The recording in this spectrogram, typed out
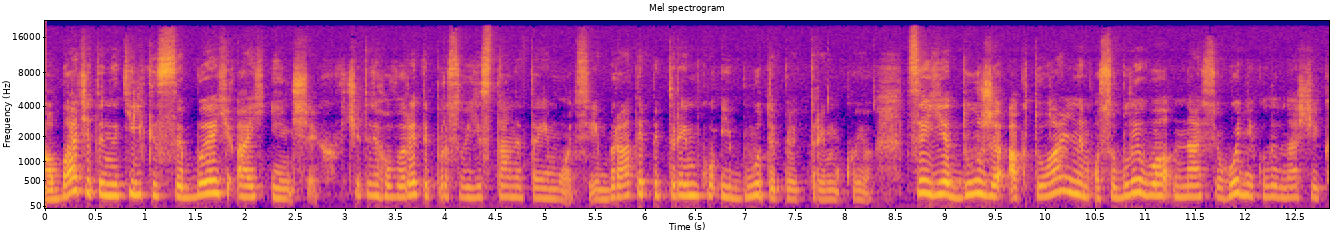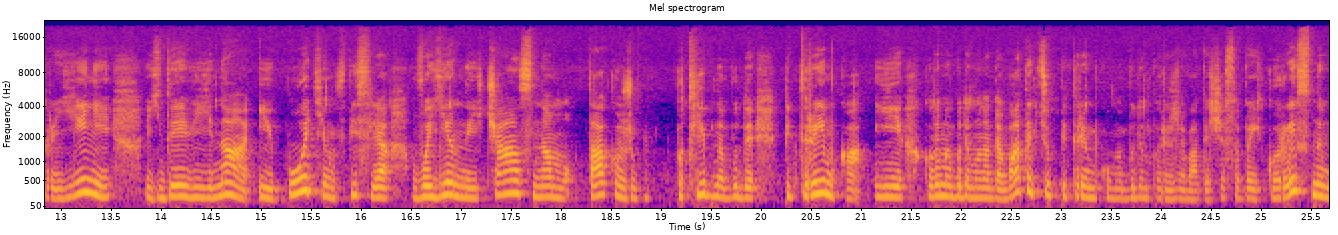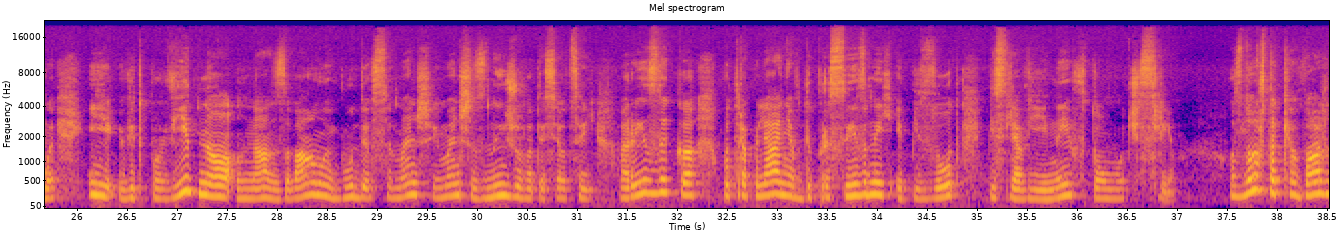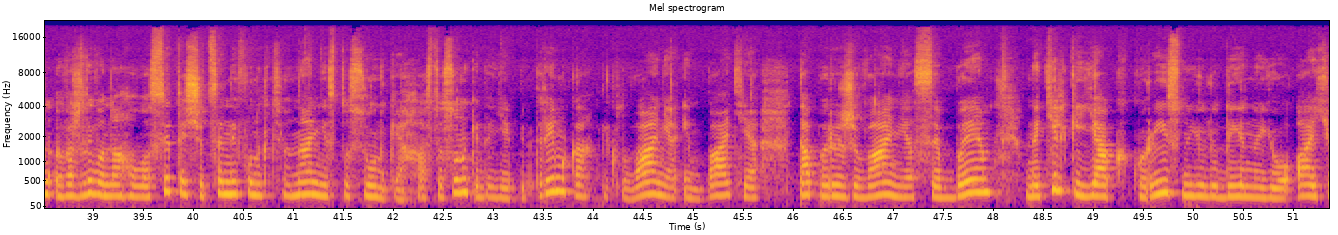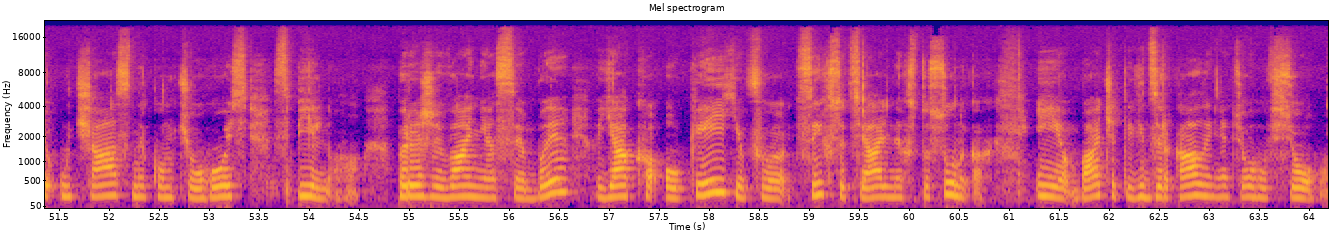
бачити не тільки себе, а й інших, вчитись говорити про свої стани та емоції, брати підтримку і бути підтримкою. Це є дуже актуальним, особливо на сьогодні, коли в нашій країні йде війна, і потім, в післявоєнний час, нам також потрібна буде підтримка. І коли ми будемо надавати цю підтримку, ми будемо переживати ще себе і корисними, і відповідно у нас з вами буде все менше і менше знижуватися оцей ризик потрапляння в депресивний епізод після війни, в тому числі. Знову ж таки важливо наголосити, що це не функціональні стосунки, а стосунки, де є підтримка, піклування, емпатія та переживання себе не тільки як корисною людиною, а й учасником чогось спільного. Переживання себе як окей в цих соціальних стосунках і бачити відзеркалення цього всього.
